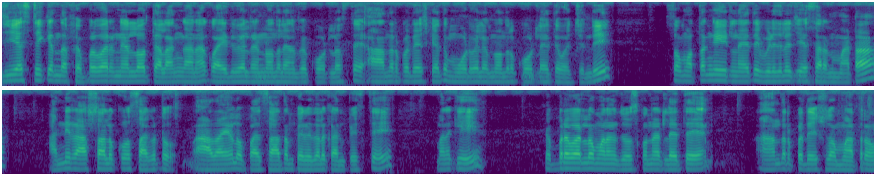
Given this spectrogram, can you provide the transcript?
జిఎస్టీ కింద ఫిబ్రవరి నెలలో తెలంగాణకు ఐదు వేల రెండు వందల ఎనభై కోట్లు వస్తే ఆంధ్రప్రదేశ్కి అయితే మూడు వేల ఎనిమిది వందల కోట్లు అయితే వచ్చింది. సో మొత్తంగా వీటిని అయితే విడుదల చేశారనమాట అన్ని రాష్ట్రాలకు సగటు ఆదాయంలో పది శాతం పెరుగుదల కనిపిస్తే మనకి ఫిబ్రవరిలో మనం చూసుకున్నట్లయితే ఆంధ్రప్రదేశ్లో మాత్రం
